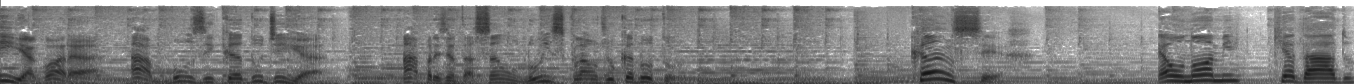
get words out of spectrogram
E agora, a música do dia. Apresentação Luiz Cláudio Canuto. Câncer é o nome que é dado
